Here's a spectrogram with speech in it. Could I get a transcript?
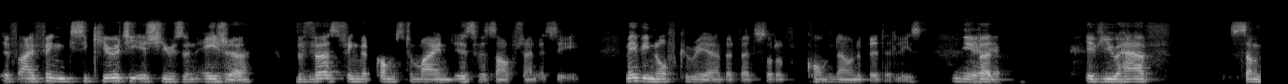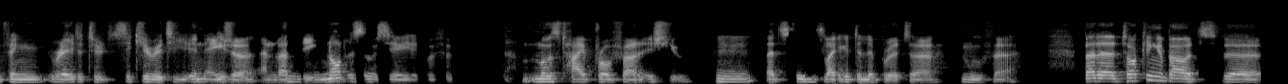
if I think security issues in Asia, the mm-hmm. first thing that comes to mind is the South China Sea. Maybe North Korea, but that's sort of calmed down a bit at least. Yeah. But if you have something related to security in Asia and that mm-hmm. being not associated with the most high profile issue, mm-hmm. that seems like a deliberate uh, move there. But uh, talking about the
